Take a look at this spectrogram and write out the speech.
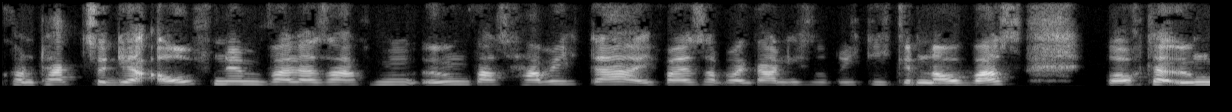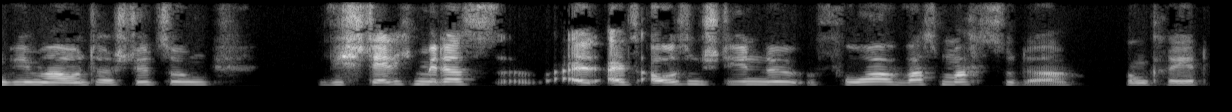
Kontakt zu dir aufnimmt, weil er sagt, hm, irgendwas habe ich da, ich weiß aber gar nicht so richtig genau was, braucht da irgendwie mal Unterstützung. Wie stelle ich mir das als Außenstehende vor? Was machst du da konkret?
